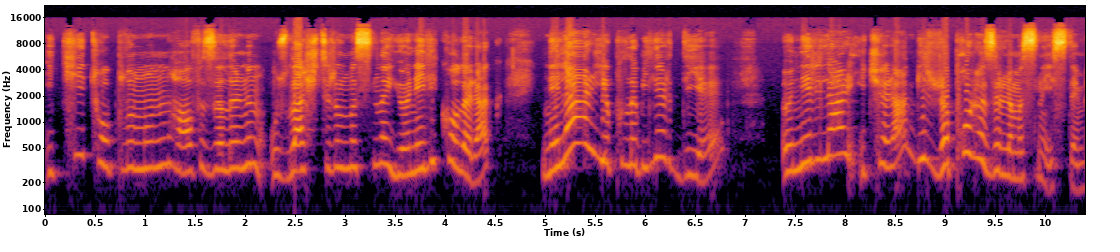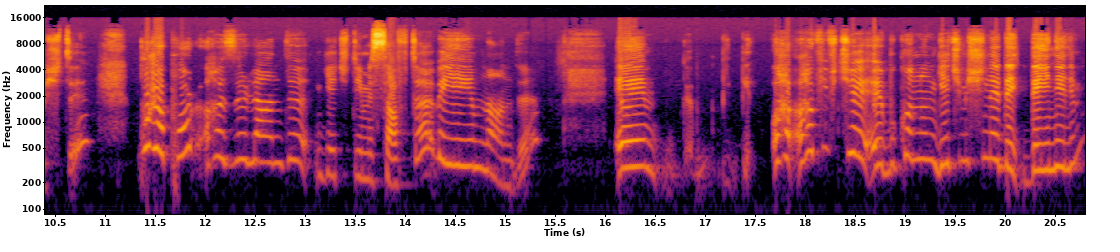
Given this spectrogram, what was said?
iki toplumun hafızalarının uzlaştırılmasına yönelik olarak neler yapılabilir diye öneriler içeren bir rapor hazırlamasını istemişti. Bu rapor hazırlandı geçtiğimiz hafta ve yayımlandı. E, hafifçe bu konunun geçmişine de değinelim.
